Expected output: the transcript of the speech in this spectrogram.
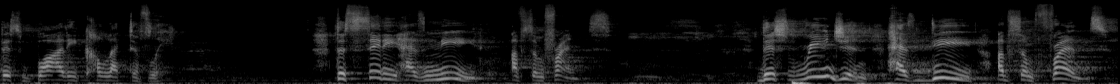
this body collectively. The city has need of some friends. This region has need of some friends.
